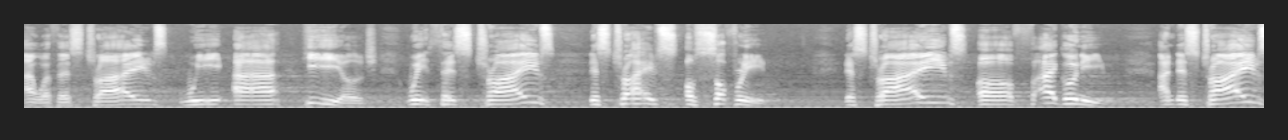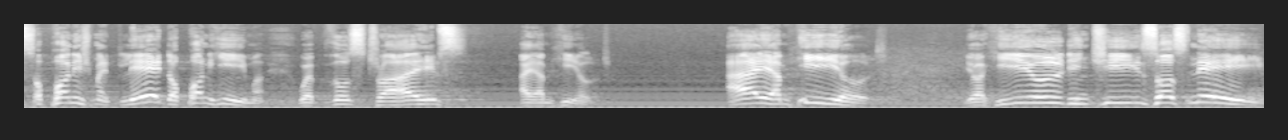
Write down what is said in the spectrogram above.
And with his stripes we are healed. With his stripes, the stripes of suffering, the stripes of agony, and the stripes of punishment laid upon him. With those stripes, I am healed. I am healed. You're healed in Jesus' name.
